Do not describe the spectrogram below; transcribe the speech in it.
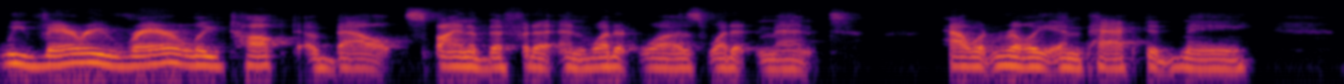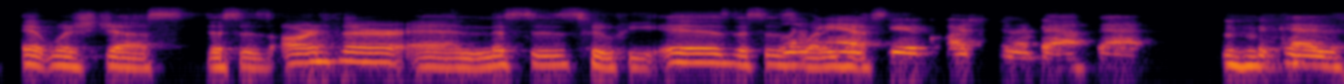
we very rarely talked about spina bifida and what it was what it meant how it really impacted me. It was just this is arthur and this is who he is this is Let what me he ask has you a question about that Mhm. because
